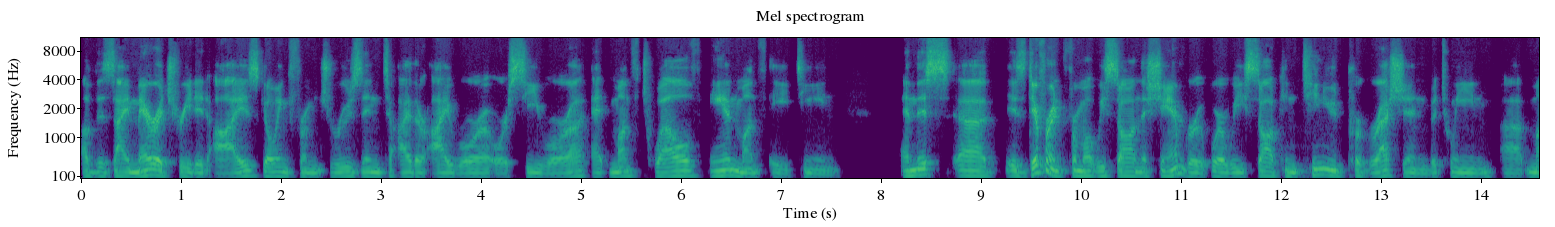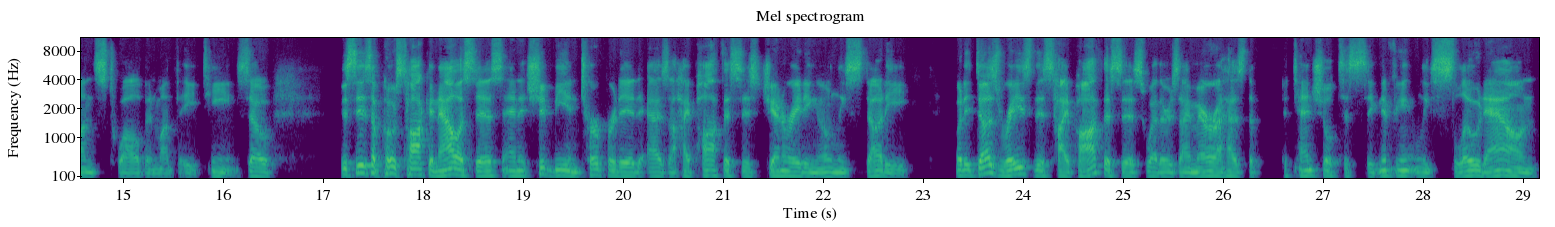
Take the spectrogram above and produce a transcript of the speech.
of the Zimura treated eyes going from drusen to either iRORA or cRORA at month 12 and month 18. And this uh, is different from what we saw in the sham group, where we saw continued progression between uh, months 12 and month 18. So, this is a post hoc analysis, and it should be interpreted as a hypothesis generating only study. But it does raise this hypothesis whether Zimura has the potential to significantly slow down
